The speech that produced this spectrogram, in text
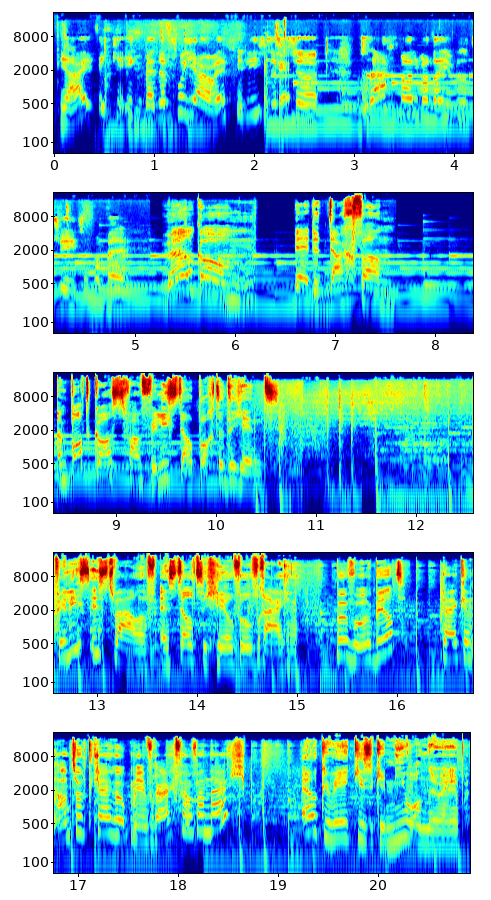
Ja, ik, ik ben er voor jou, hè, Felice. Dus uh, vraag maar wat je wilt weten van mij. Welkom bij de Dag van. Een podcast van Felice Delporte de Gent. Felice is 12 en stelt zich heel veel vragen. Bijvoorbeeld, ga ik een antwoord krijgen op mijn vraag van vandaag? Elke week kies ik een nieuw onderwerp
